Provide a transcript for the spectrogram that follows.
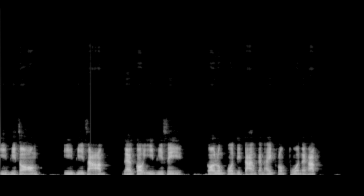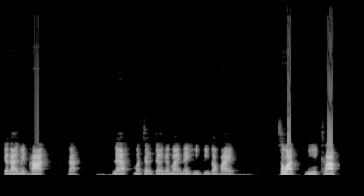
EP สอง EP สามแล้วก็ EP สี่ก็รบกวนติดตามกันให้ครบถ้วนนะครับ จะได้ไม่พลาดนะ และมาเจอเจอกันใหม่ใน EP ต่อไป สวัสดีครับ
